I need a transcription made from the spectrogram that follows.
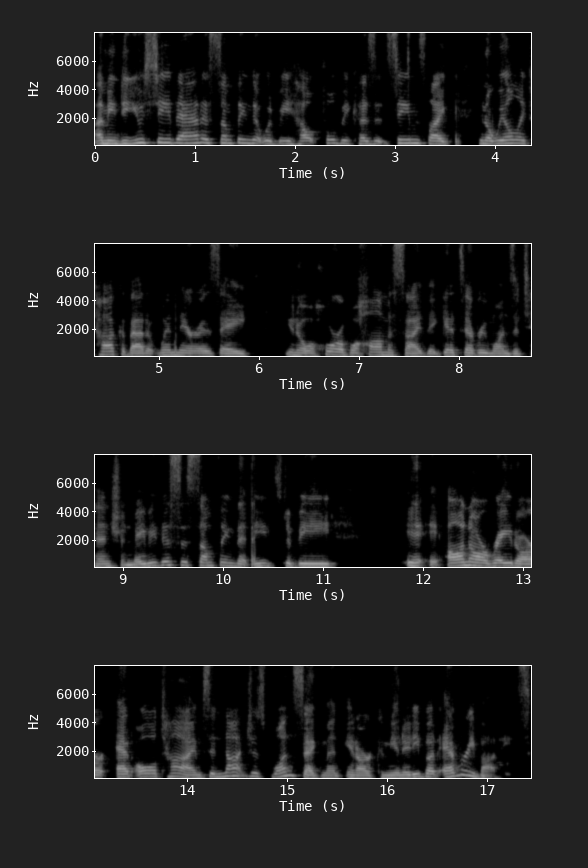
I mean, do you see that as something that would be helpful? Because it seems like, you know, we only talk about it when there is a, you know, a horrible homicide that gets everyone's attention. Maybe this is something that needs to be on our radar at all times and not just one segment in our community, but everybody's.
